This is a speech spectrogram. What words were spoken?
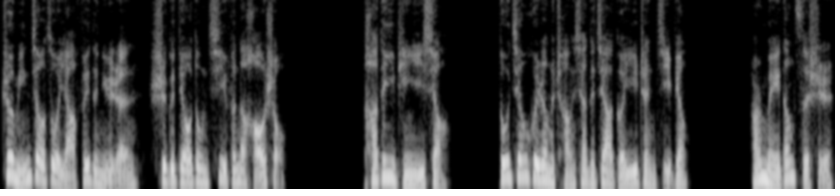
这名叫做亚菲的女人是个调动气氛的好手，她的一颦一笑都将会让那场下的价格一阵急飙。而每当此时，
